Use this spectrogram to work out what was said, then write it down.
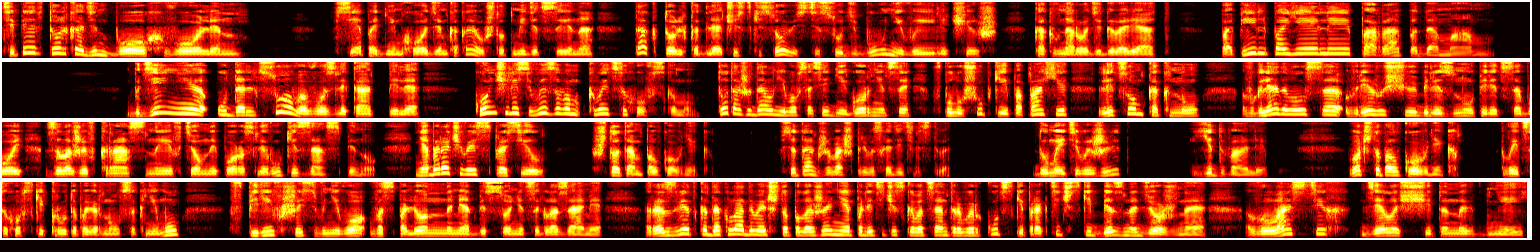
Теперь только один Бог волен. Все под ним ходим, какая уж тут медицина. Так только для очистки совести судьбу не вылечишь, как в народе говорят. Попиль поели, пора по домам. Бдение Удальцова возле капеля кончились вызовом к Войцеховскому. Тот ожидал его в соседней горнице, в полушубке и папахе, лицом к окну, вглядывался в режущую белизну перед собой, заложив красные в темной поросли руки за спину. Не оборачиваясь, спросил, «Что там, полковник?» «Все так же, ваше превосходительство». «Думаете, выживет?» «Едва ли». «Вот что, полковник...» Войцеховский круто повернулся к нему, вперившись в него воспаленными от бессонницы глазами. Разведка докладывает, что положение политического центра в Иркутске практически безнадежное. Власть их — дело считанных дней.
